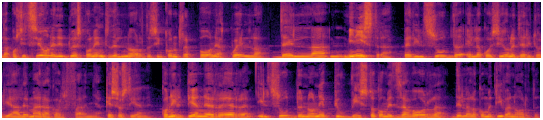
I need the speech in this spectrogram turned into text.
La posizione dei due esponenti del Nord si contrappone a quella della ministra per il Sud e la coesione territoriale Mara Carfagna, che sostiene con il PNRR il Sud non è più visto come zavorra della locomotiva Nord,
